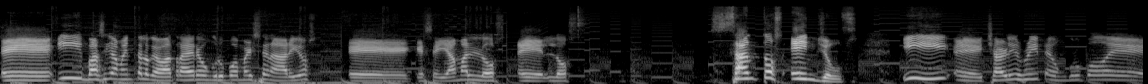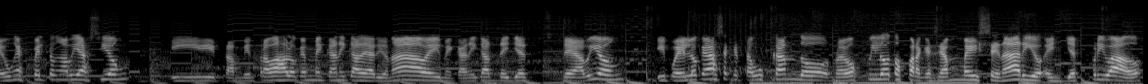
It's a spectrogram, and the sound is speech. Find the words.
Eh, y básicamente lo que va a traer es un grupo de mercenarios eh, que se llaman los, eh, los Santos Angels. Y Charlie Reed es un grupo de un experto en aviación y también trabaja lo que es mecánica de aeronave y mecánica de jet de avión. Y pues lo que hace es que está buscando nuevos pilotos para que sean mercenarios en jets privados,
